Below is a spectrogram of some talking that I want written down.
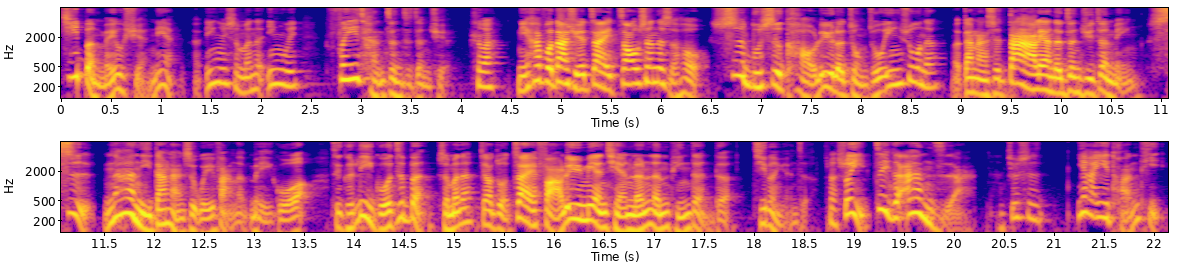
基本没有悬念，因为什么呢？因为非常政治正确，是吧？你哈佛大学在招生的时候是不是考虑了种族因素呢？当然是大量的证据证明是，那你当然是违反了美国这个立国之本，什么呢？叫做在法律面前人人平等的基本原则，是吧？所以这个案子啊，就是亚裔团体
